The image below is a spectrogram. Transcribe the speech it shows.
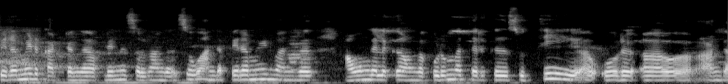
பிரமிடு கட்டுங்க அப்படின்னு சொல்கிறாங்க ஸோ அந்த பிரமிட் வந்து அவங்களுக்கு அவங்க குடும்பத்திற்கு சுற்றி ஒரு அந்த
